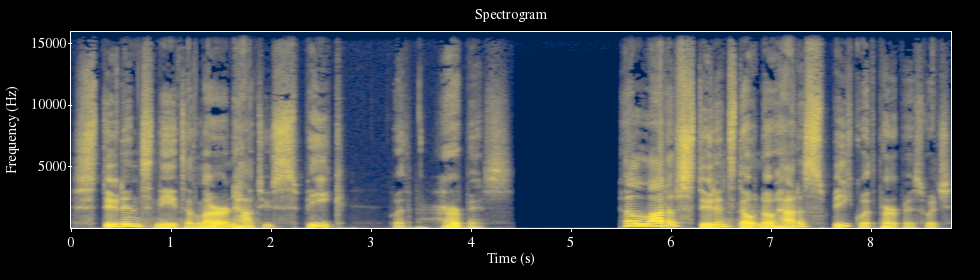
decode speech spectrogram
Students need to learn how to speak with purpose. A lot of students don't know how to speak with purpose, which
